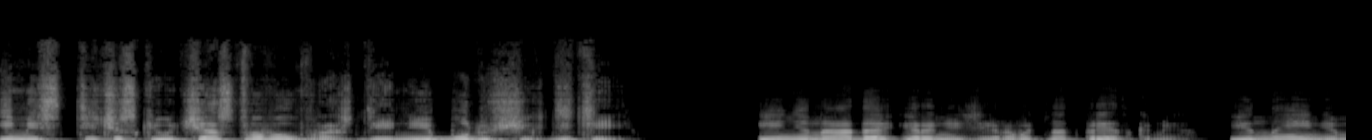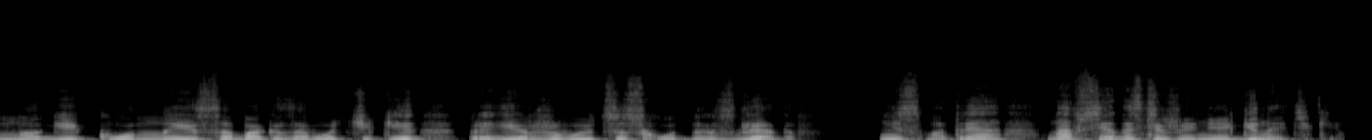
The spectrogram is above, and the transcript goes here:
и мистически участвовал в рождении будущих детей. И не надо иронизировать над предками. И ныне многие конные собакозаводчики придерживаются сходных взглядов, несмотря на все достижения генетики.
